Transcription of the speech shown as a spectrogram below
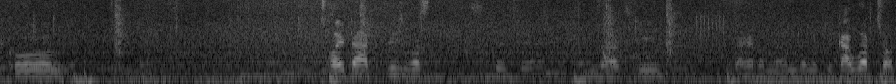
এখন ছয়টা আটত্রিশ বাজতেছে। আমরা আছি জায়গাটার নাম জানো কি? কাউয়ার চর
